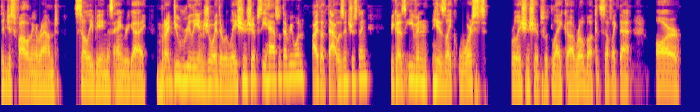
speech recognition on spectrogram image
than just following around Sully being this angry guy. But Mhm. I do really enjoy the relationships he has with everyone. I thought that was interesting because even his like worst relationships with like uh, Roebuck and stuff like that are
